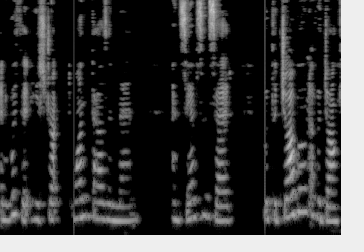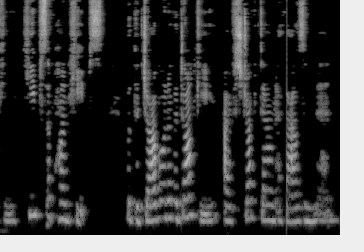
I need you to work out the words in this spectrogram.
and with it he struck one thousand men. And Samson said, With the jawbone of a donkey, heaps upon heaps, with the jawbone of a donkey, I've struck down a thousand men.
